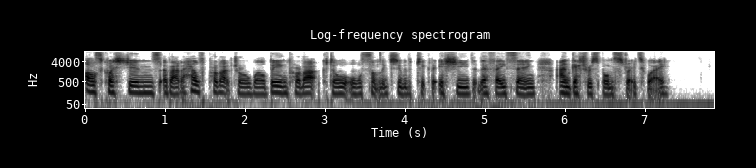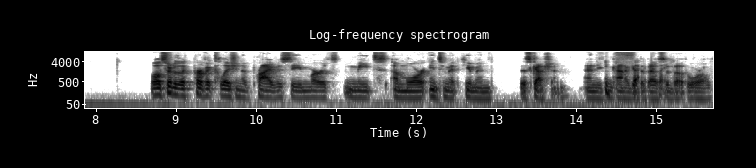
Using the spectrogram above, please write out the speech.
ask questions about a health product or a well-being product or, or something to do with a particular issue that they're facing and get a response straight away. Well it's sort of the perfect collision of privacy meets a more intimate human discussion and you can exactly. kind of get the best of both worlds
